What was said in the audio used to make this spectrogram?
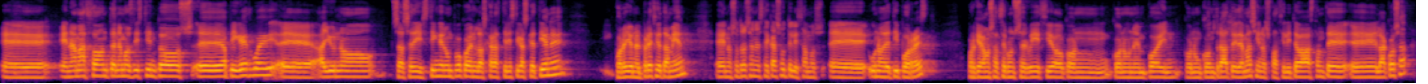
Eh, en Amazon tenemos distintos eh, API Gateway, eh, hay uno, o sea, se distinguen un poco en las características que tiene, por ello en el precio también. Eh, nosotros en este caso utilizamos eh, uno de tipo REST, porque vamos a hacer un servicio con, con, un endpoint, con un contrato y demás, y nos facilitaba bastante la cosa.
